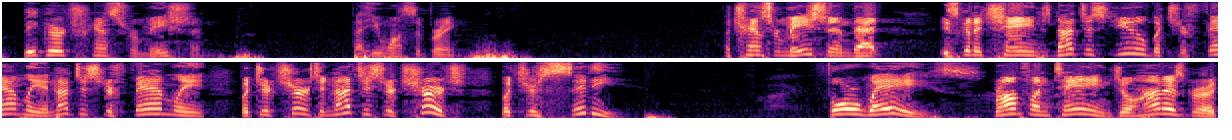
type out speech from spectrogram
A bigger transformation that he wants to bring. A transformation that is going to change not just you, but your family, and not just your family, but your church, and not just your church, but your city. Four ways. Braamfontein, Johannesburg,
